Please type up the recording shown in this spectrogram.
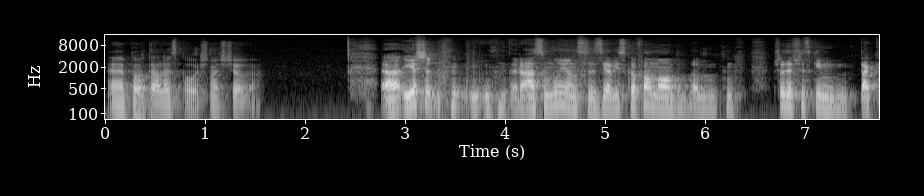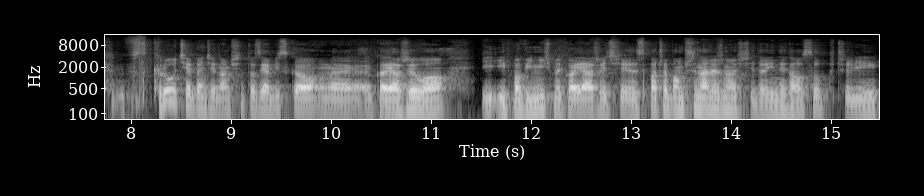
e, portale społecznościowe. Jeszcze reasumując zjawisko FOMO, przede wszystkim tak w skrócie będzie nam się to zjawisko e, kojarzyło i, i, powinniśmy kojarzyć z potrzebą przynależności do innych osób, czyli,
